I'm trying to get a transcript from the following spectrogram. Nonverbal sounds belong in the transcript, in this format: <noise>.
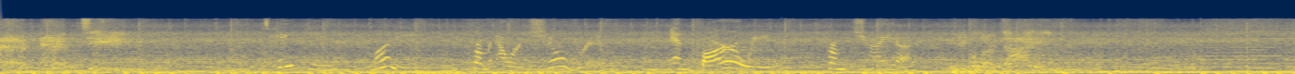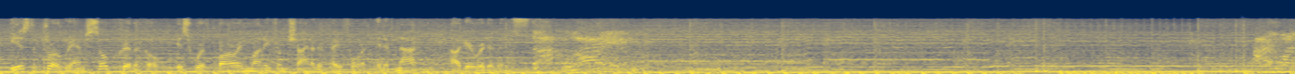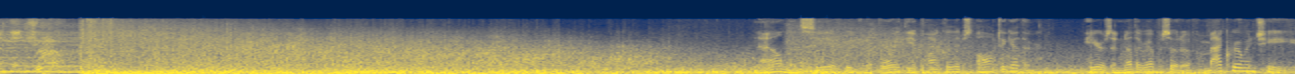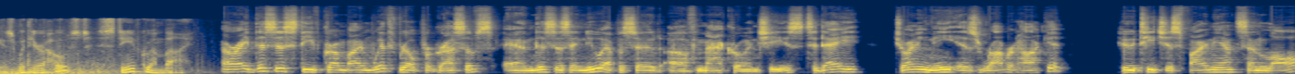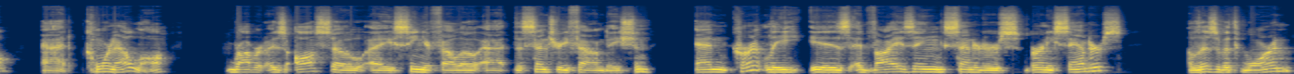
MMT. Taking money from our children and borrowing from China. People are dying. Is the program so critical it's worth borrowing money from China to pay for it? And if not, I'll get rid of it. Stop lying! Now let's see if we can avoid the apocalypse altogether. Here's another episode of Macro N Cheese with your host, Steve Grumbine. All right, this is Steve Grumbine with Real Progressives, and this is a new episode of Macro N Cheese. Today, joining me is Robert Hockett, who teaches finance and law at Cornell Law. Robert is also a senior fellow at the Century Foundation and currently is advising Senators Bernie Sanders, Elizabeth Warren,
